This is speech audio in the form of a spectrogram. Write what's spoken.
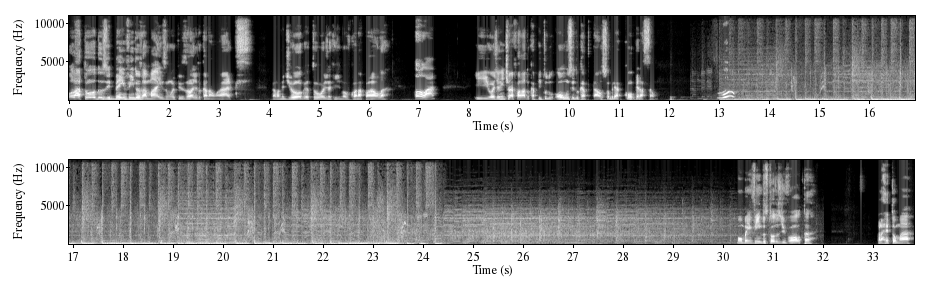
Olá a todos e bem-vindos a mais um episódio do canal Marx. Meu nome é Diogo, eu estou hoje aqui de novo com a Ana Paula. Olá. E hoje a gente vai falar do capítulo 11 do Capital sobre a cooperação. Uh! Bom, bem-vindos todos de volta para retomar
